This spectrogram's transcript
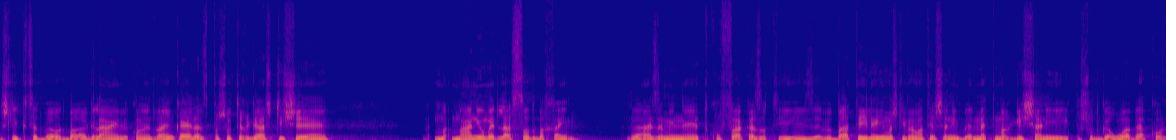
יש לי קצת בעיות ברגליים וכל מיני דברים כאלה, אז פשוט הרגשתי ש... מה אני עומד לעשות בחיים? זה היה איזה מין אה, תקופה כזאת, זה, ובאתי לאימא שלי ואמרתי שאני באמת מרגיש שאני פשוט גרוע בהכל.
